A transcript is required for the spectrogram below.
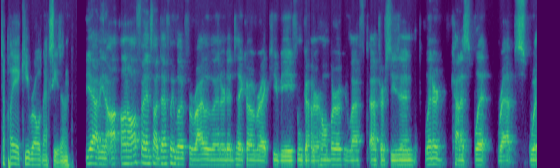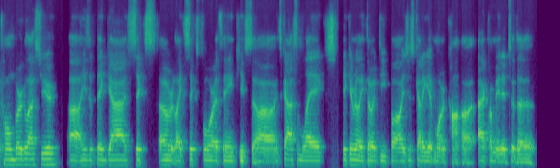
to play a key role next season? Yeah, I mean, on offense, I'll definitely look for Riley Leonard to take over at QB from Gunnar Holmberg, who left after season. Leonard kind of split reps with Holmberg last year. Uh, he's a big guy, six over like six four, I think. He's uh, he's got some legs. He can really throw a deep ball. He's just got to get more uh, acclimated to the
